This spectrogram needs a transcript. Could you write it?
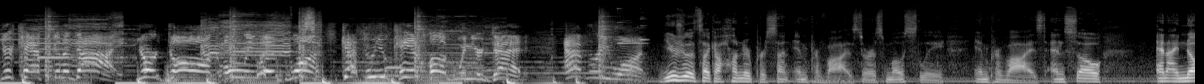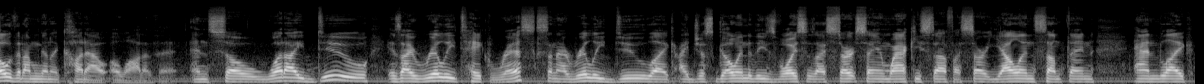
Your cat's gonna die. Your dog only lives once. Guess who you can't hug when you're dead? Everyone. Usually it's like 100% improvised or it's mostly improvised. And so and I know that I'm gonna cut out a lot of it. And so what I do is I really take risks and I really do like, I just go into these voices, I start saying wacky stuff, I start yelling something, and like,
